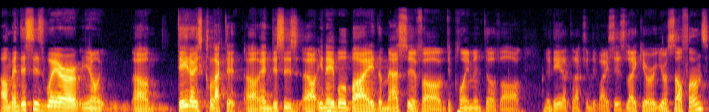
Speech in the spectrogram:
Um, and this is where you know um, data is collected, uh, and this is uh, enabled by the massive uh, deployment of know, data collection devices like your, your cell phones.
